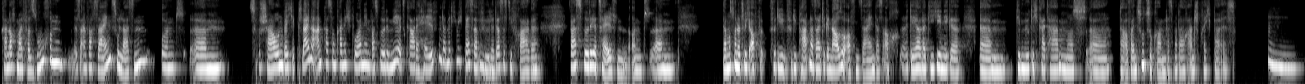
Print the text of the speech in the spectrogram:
kann auch mal versuchen, es einfach sein zu lassen und ähm, zu schauen, welche kleine Anpassung kann ich vornehmen, was würde mir jetzt gerade helfen, damit ich mich besser mhm. fühle. Das ist die Frage. Was würde jetzt helfen? Und ähm, da muss man natürlich auch für, für, die, für die Partnerseite genauso offen sein, dass auch äh, der oder diejenige ähm, die Möglichkeit haben muss, äh, da auf einen zuzukommen, dass man da auch ansprechbar ist. Mhm.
